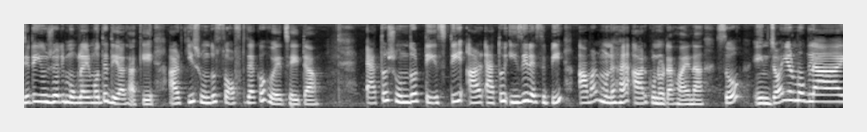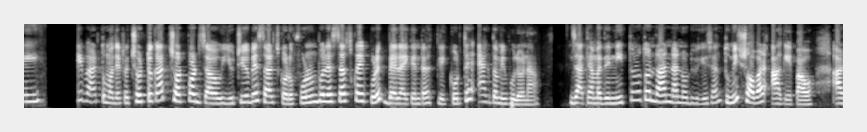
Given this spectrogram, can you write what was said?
যেটা ইউজুয়ালি মোগলাইয়ের মধ্যে দেওয়া থাকে। আর কি সুন্দর সফট দেখো হয়েছে এটা। এত সুন্দর টেস্টি আর এত ইজি রেসিপি আমার মনে হয় আর কোনোটা হয় না। সো এনজয় ইউর মোগলাই এবার তোমাদের একটা ছোট্ট কাজ, চটপট যাও ইউটিউবে সার্চ করো ফোরন বলে সাবস্ক্রাইব করে বেল আইকনটা ক্লিক করতে একদমই ভুলো না। যাতে আমাদের নিত্য নতুন রান্নার নোটিফিকেশন তুমি সবার আগে পাও। আর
